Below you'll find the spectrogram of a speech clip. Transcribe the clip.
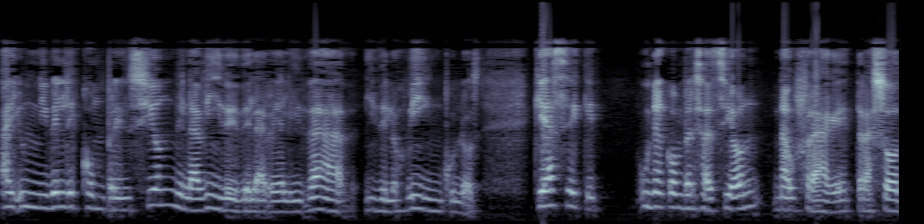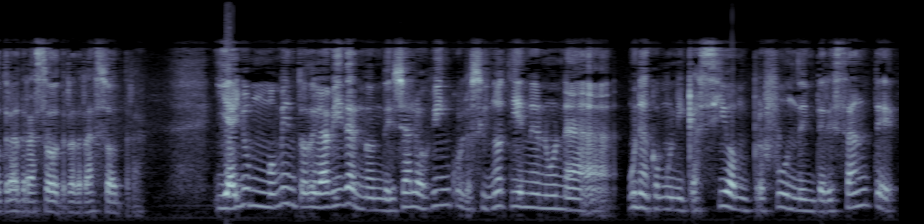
hay un nivel de comprensión de la vida y de la realidad y de los vínculos que hace que una conversación naufrague tras otra, tras otra, tras otra. Y hay un momento de la vida en donde ya los vínculos, si no tienen una, una comunicación profunda, interesante,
